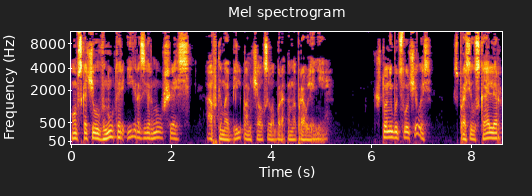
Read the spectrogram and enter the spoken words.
Он вскочил внутрь и, развернувшись, автомобиль помчался в обратном направлении. «Что-нибудь случилось?» — спросил Скайлер,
